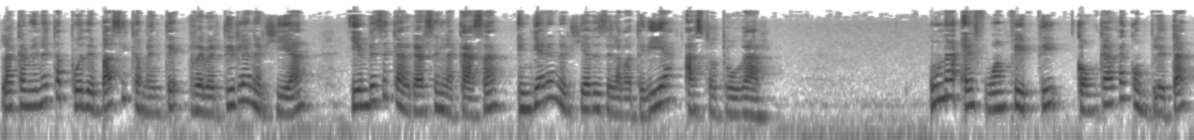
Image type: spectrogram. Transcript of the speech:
la camioneta puede básicamente revertir la energía y en vez de cargarse en la casa, enviar energía desde la batería hasta tu hogar. Una F-150 con carga completa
